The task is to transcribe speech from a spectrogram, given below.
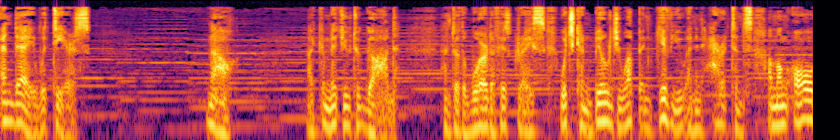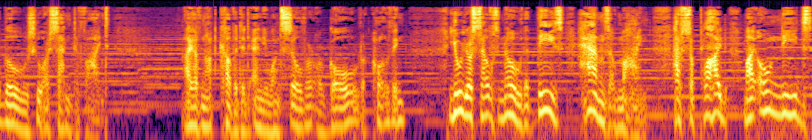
and day with tears. Now, I commit you to God and to the word of his grace, which can build you up and give you an inheritance among all those who are sanctified. I have not coveted anyone's silver or gold or clothing. You yourselves know that these hands of mine have supplied my own needs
